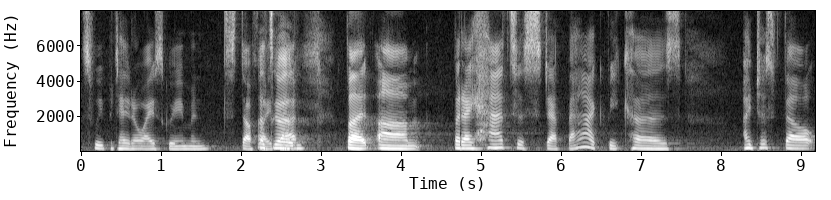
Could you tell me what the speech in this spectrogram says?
sweet potato ice cream and stuff That's like that. good. But um, but I had to step back because I just felt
